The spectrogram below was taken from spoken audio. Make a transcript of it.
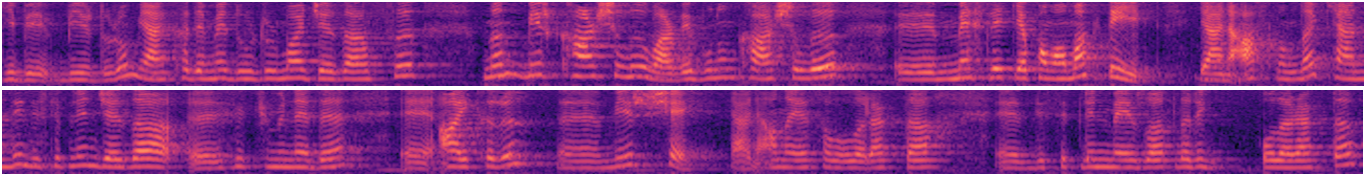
gibi bir durum. Yani kademe durdurma cezasının bir karşılığı var ve bunun karşılığı e, meslek yapamamak değil. Yani aslında kendi disiplin ceza e, hükmüne de e, aykırı e, bir şey. Yani anayasal olarak da e, disiplin mevzuatları olarak da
